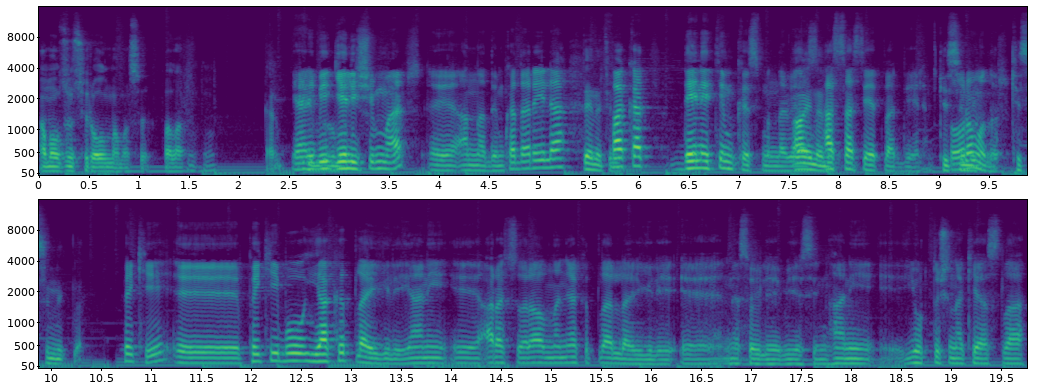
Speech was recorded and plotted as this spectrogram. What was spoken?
ama uzun süre olmaması falan. Yani bu bir durum- gelişim var e, anladığım kadarıyla. Denetim. Fakat denetim kısmında biraz Aynen. hassasiyet var diyelim. Kesinlikle, Doğru mudur? Kesinlikle. Peki, e, peki bu yakıtla ilgili yani e, araçlara alınan yakıtlarla ilgili e, ne söyleyebilirsin? Hani e, yurt dışına kıyasla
